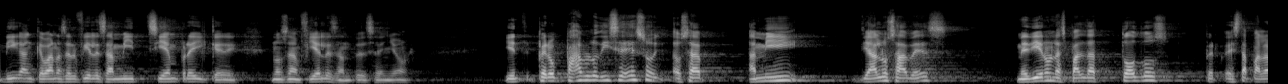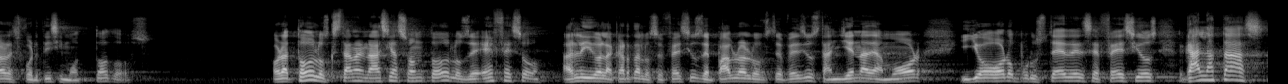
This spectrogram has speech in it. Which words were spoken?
digan que van a ser fieles a mí siempre y que no sean fieles ante el Señor. Pero Pablo dice eso, o sea, a mí, ya lo sabes, me dieron la espalda todos pero esta palabra es fuertísimo, todos. Ahora, todos los que están en Asia son todos los de Éfeso. ¿Has leído la carta a los Efesios, de Pablo a los Efesios, tan llena de amor? Y yo oro por ustedes, Efesios. Gálatas.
